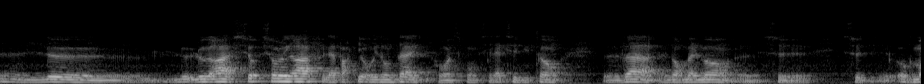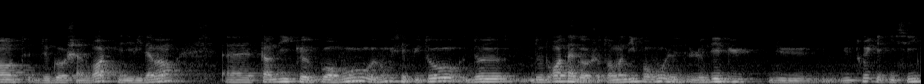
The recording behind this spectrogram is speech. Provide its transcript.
Euh, sur, le graphe, la partie horizontale qui correspond, c'est l'axe du temps, euh, va normalement se, augmente de gauche à droite, bien évidemment, tandis que pour vous, vous c'est plutôt de, droite à gauche. Autrement dit, pour vous, le, début du, truc est ici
